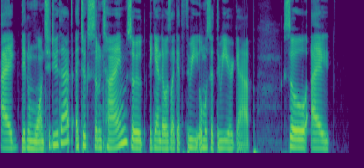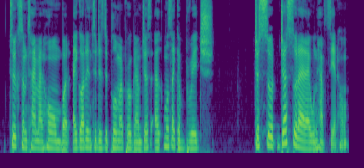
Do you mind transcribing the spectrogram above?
I didn't want to do that. I took some time. So again, there was like a three, almost a three year gap. So I took some time at home, but I got into this diploma program just almost like a bridge just so just so that I wouldn't have to stay at home.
